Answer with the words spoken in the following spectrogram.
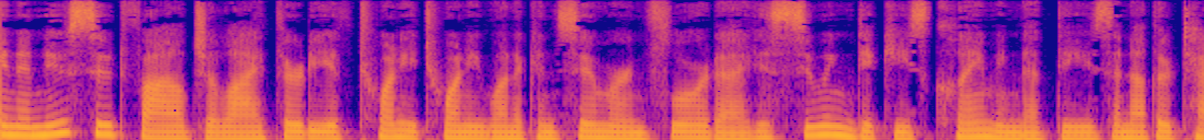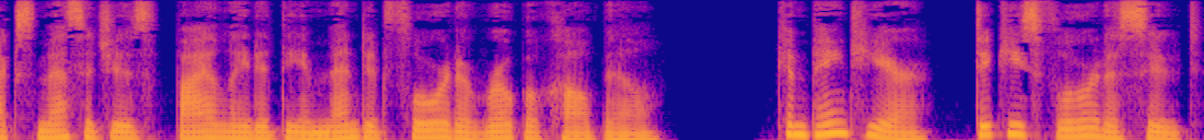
In a new suit filed July 30, 2021, a consumer in Florida is suing Dickey's claiming that these and other text messages violated the amended Florida robocall bill. Complaint here Dickey's Florida suit.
